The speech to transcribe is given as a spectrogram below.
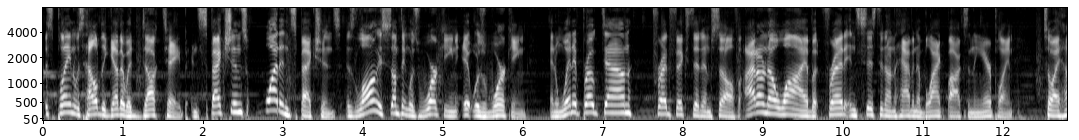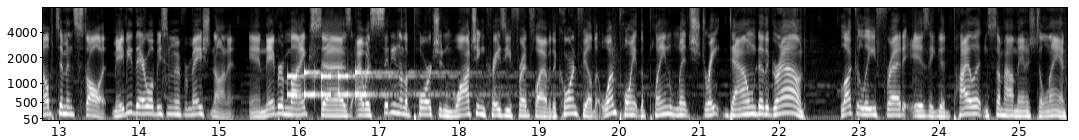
This plane was held together with duct tape. Inspections? What inspections? As long as something was working, it was working. And when it broke down, Fred fixed it himself. I don't know why, but Fred insisted on having a black box in the airplane. So I helped him install it. Maybe there will be some information on it. And neighbor Mike says, I was sitting on the porch and watching Crazy Fred fly over the cornfield. At one point, the plane went straight down to the ground. Luckily, Fred is a good pilot and somehow managed to land.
